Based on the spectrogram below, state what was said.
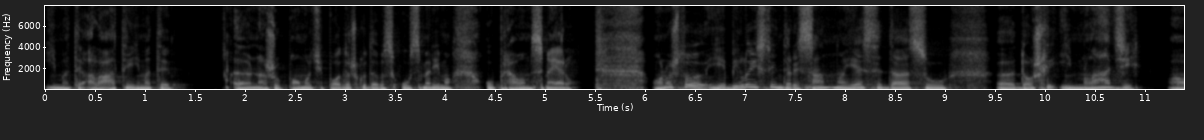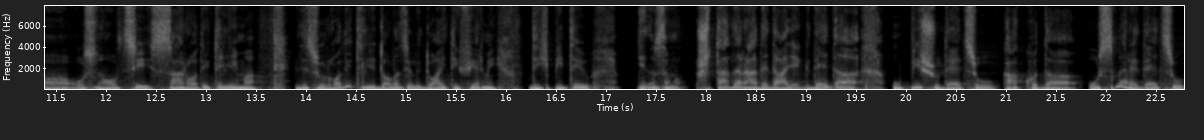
imate alate, imate e, našu pomoć i podršku da vas usmerimo u pravom smeru. Ono što je bilo isto interesantno jeste da su e, došli i mlađi osnovci sa roditeljima, gde su roditelji dolazili do IT firmi da ih pitaju jednostavno šta da rade dalje, gde da upišu decu, kako da usmere decu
